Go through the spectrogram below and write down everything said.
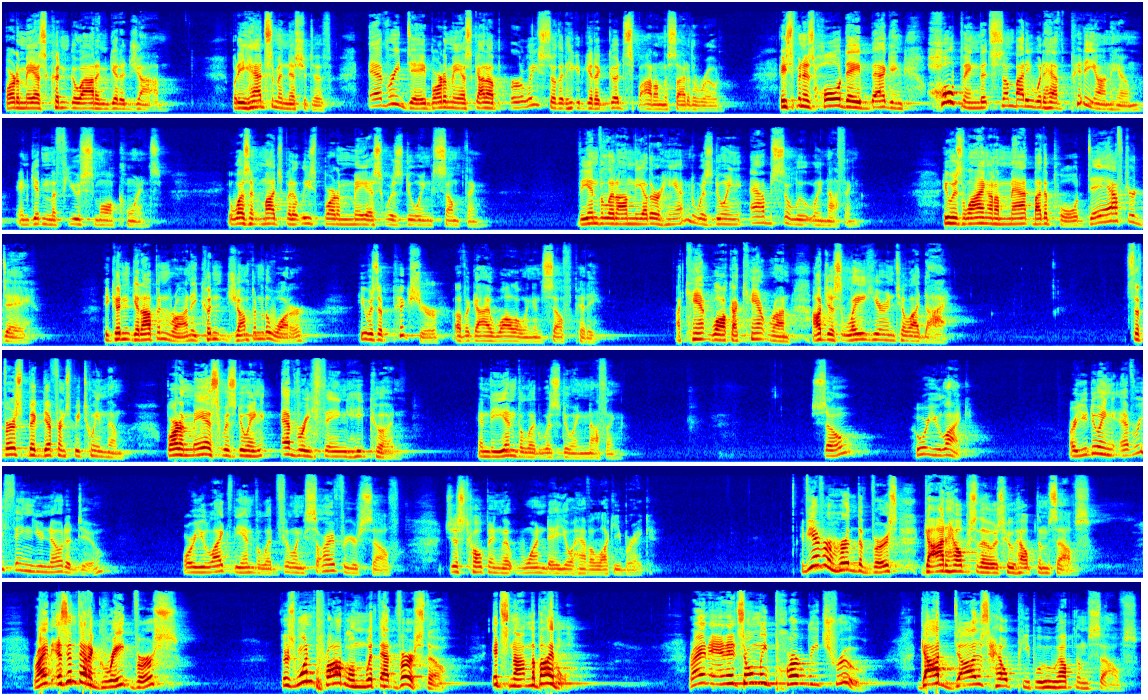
Bartimaeus couldn't go out and get a job, but he had some initiative. Every day, Bartimaeus got up early so that he could get a good spot on the side of the road. He spent his whole day begging, hoping that somebody would have pity on him and give him a few small coins. It wasn't much, but at least Bartimaeus was doing something. The invalid, on the other hand, was doing absolutely nothing. He was lying on a mat by the pool day after day, He couldn't get up and run. He couldn't jump into the water. He was a picture of a guy wallowing in self pity. I can't walk. I can't run. I'll just lay here until I die. It's the first big difference between them. Bartimaeus was doing everything he could, and the invalid was doing nothing. So, who are you like? Are you doing everything you know to do? Or are you like the invalid, feeling sorry for yourself, just hoping that one day you'll have a lucky break? Have you ever heard the verse, God helps those who help themselves? Right? Isn't that a great verse? There's one problem with that verse, though. It's not in the Bible. Right? And it's only partly true. God does help people who help themselves,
